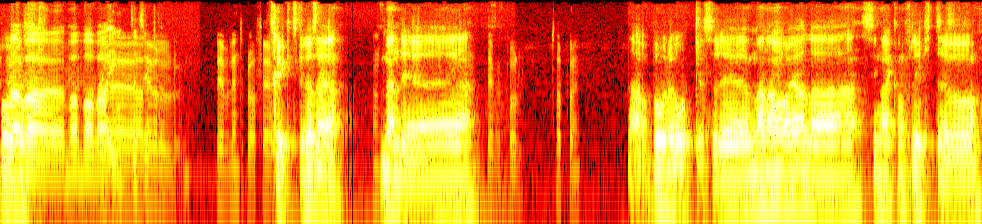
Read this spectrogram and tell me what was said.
Vad var, vad, vad var inte tryggt? Det, det är väl inte bra för er? Tryggt skulle jag säga. Men det... Liverpool. Ja, både och. Alltså det, man har ju alla sina konflikter och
